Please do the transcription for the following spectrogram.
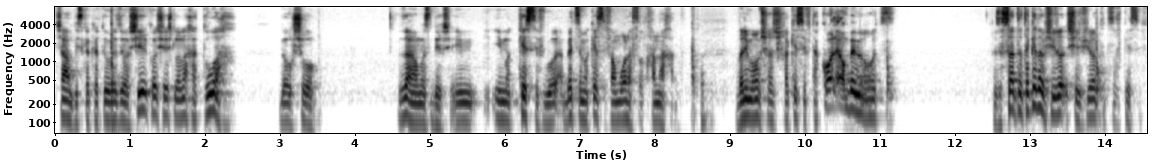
שם בפסקה כתוב איזו עשיר, כל שיש לו נחת רוח באושרו. זה הרב מסביר, שאם הכסף, בעצם הכסף אמור לעשות לך נחת. אבל אם מרוב שיש לך כסף, אתה כל היום במרוץ, אז הפסדת את הקטע בשבילו אתה צריך כסף.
